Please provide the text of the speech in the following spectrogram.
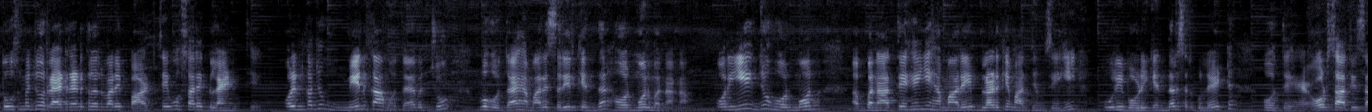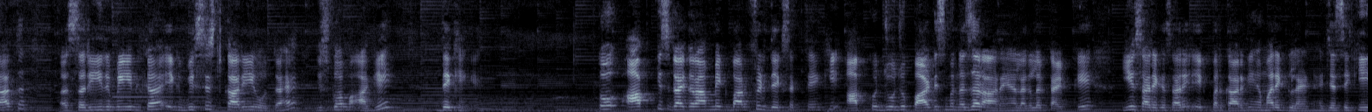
तो उसमें जो रेड रेड कलर वाले पार्ट थे वो सारे ग्लैंड थे। और इनका जो मेन काम होता है बच्चों, वो होता है हमारे शरीर के अंदर हार्मोन बनाना। और ये जो हार्मोन बनाते हैं, ये हमारे ब्लड के माध्यम से ही पूरी बॉडी के अंदर सर्कुलेट होते हैं। और साथ ही साथ शरीर में इनका एक विशिष्ट कार्य होता है, जिसको हम आगे देखेंगे। तो आप इस डायग्राम में एक बार फिर देख सकते हैं कि आपको जो जो पार्ट इसमें नज़र आ रहे हैं अलग अलग टाइप के, ये सारे के सारे एक प्रकार के हमारे ग्लैंड है। जैसे कि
